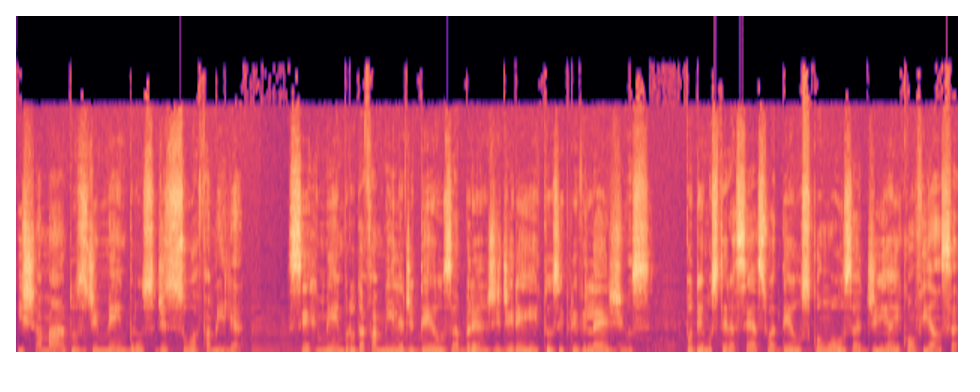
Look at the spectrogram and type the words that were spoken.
e chamados de membros de sua família. Ser membro da família de Deus abrange direitos e privilégios podemos ter acesso a Deus com ousadia e confiança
